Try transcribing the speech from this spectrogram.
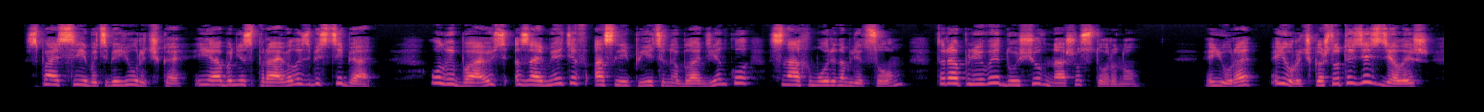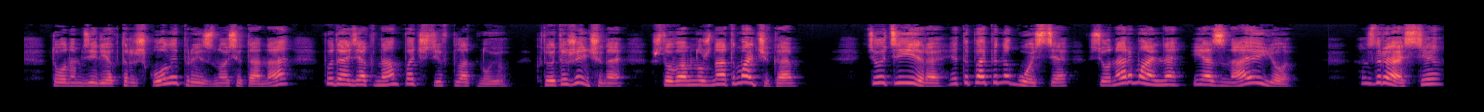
«Спасибо тебе, Юрочка, я бы не справилась без тебя». Улыбаюсь, заметив ослепительную блондинку с нахмуренным лицом, торопливо идущую в нашу сторону. «Юра, Юрочка, что ты здесь делаешь?» Тоном директора школы произносит она, подойдя к нам почти вплотную. «Кто эта женщина? Что вам нужно от мальчика?» «Тетя Ира, это папина гостья. Все нормально, я знаю ее». «Здрасте.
